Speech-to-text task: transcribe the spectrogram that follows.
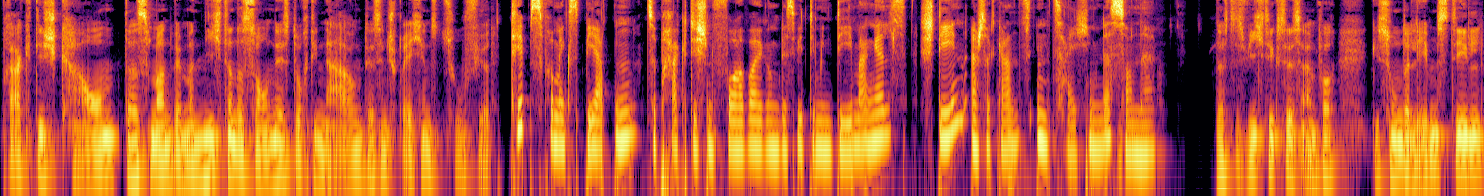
praktisch kaum, dass man, wenn man nicht an der Sonne ist, durch die Nahrung das entsprechend zuführt. Tipps vom Experten zur praktischen Vorbeugung des Vitamin D-Mangels stehen also ganz im Zeichen der Sonne. Das, das Wichtigste ist einfach gesunder Lebensstil,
